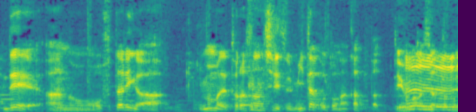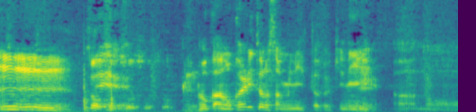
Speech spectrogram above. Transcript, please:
はいてであのお二人が今まで寅さんシリーズ見たことなかったっていう話だったと思うんですよ、うんうんうんそうでそうそうそうそう。僕あの「おかえりとらさん」見に行った時に、うん。あの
